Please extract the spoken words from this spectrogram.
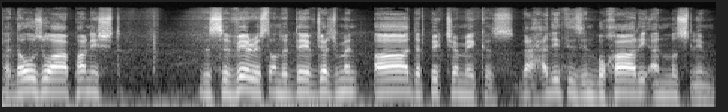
That those who are punished the severest on the day of judgment are the picture makers. That hadith is in Bukhari and Muslim.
